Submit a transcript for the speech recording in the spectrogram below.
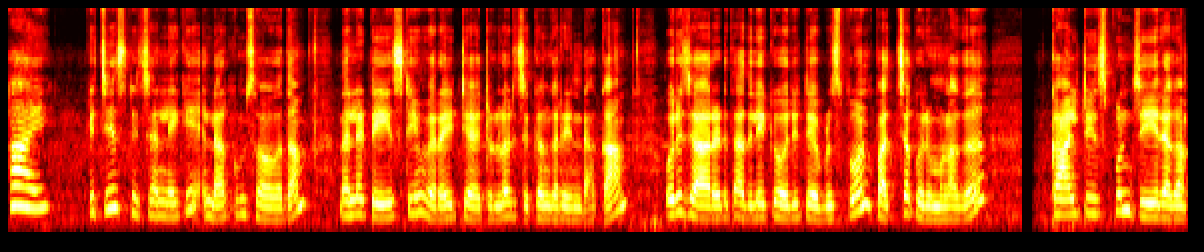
ഹായ്. കിച്ചീസ് കിച്ചണിലേക്ക് എല്ലാവർക്കും സ്വാഗതം. നല്ല ടേസ്റ്റിയും വെറൈറ്റി ആയിട്ടുള്ള ഒരു ചിക്കൻ കറി ഉണ്ടാക്കാം. ഒരു ജാറെടുത്ത് അതിലേക്ക് ഒരു ടേബിൾ സ്പൂൺ പച്ച കുരുമുളക് കാൽ ടീസ്പൂൺ ജീരകം.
